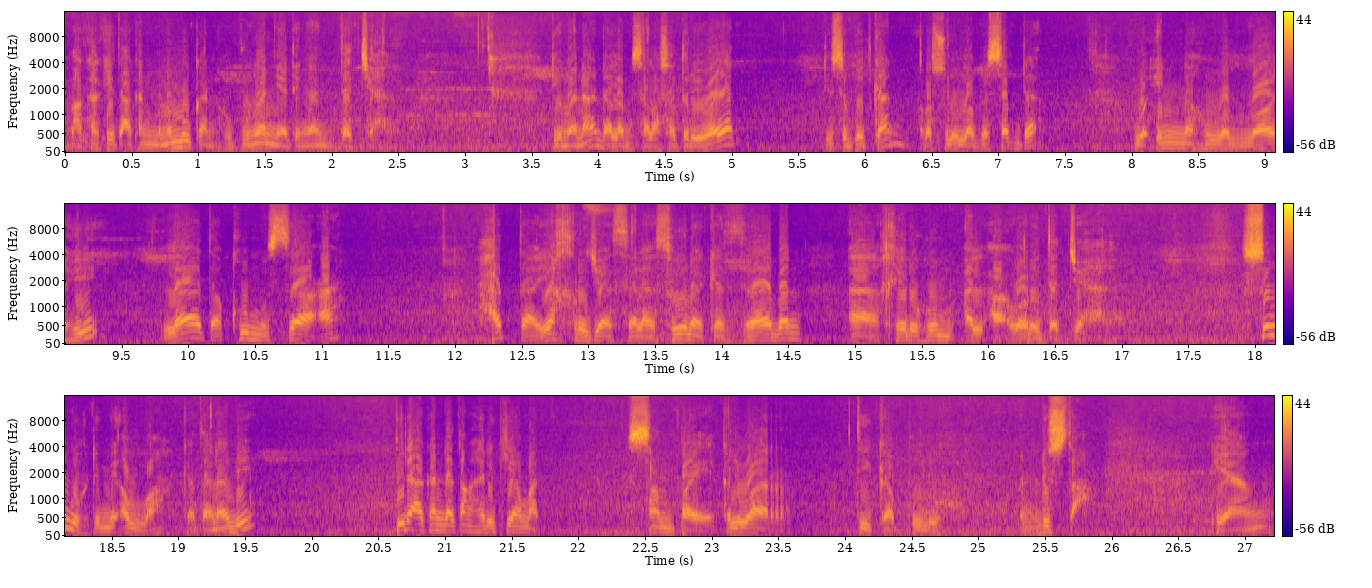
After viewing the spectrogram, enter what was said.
maka kita akan menemukan hubungannya dengan Dajjal. Di mana dalam salah satu riwayat disebutkan Rasulullah bersabda wa innahu wallahi la taqumu sa'ah hatta yakhruja thalathuna kadzaban akhiruhum al-a'waru dajjal. Sungguh demi Allah kata Nabi tidak akan datang hari kiamat sampai keluar 30 pendusta. Yang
